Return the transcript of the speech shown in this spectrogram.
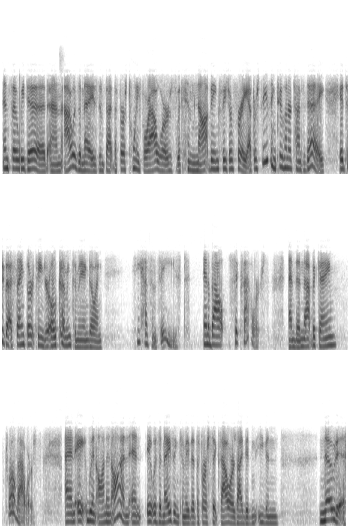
And so we did, and I was amazed. In fact, the first 24 hours with him not being seizure free, after seizing 200 times a day, it took that same 13 year old coming to me and going, He hasn't seized in about six hours. And then that became 12 hours. And it went on and on. And it was amazing to me that the first six hours I didn't even notice.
